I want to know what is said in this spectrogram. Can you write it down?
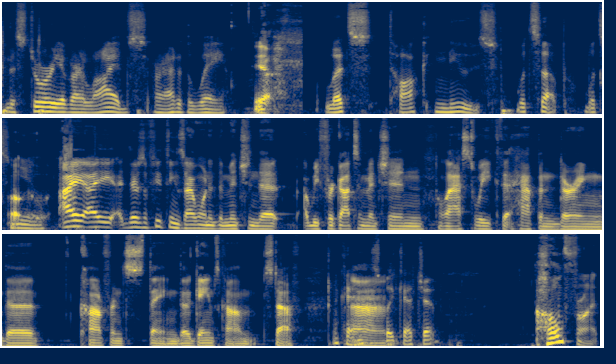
the story of our lives are out of the way, Yeah. let's talk news. What's up? What's Uh, new? I, I there's a few things I wanted to mention that we forgot to mention last week that happened during the conference thing, the Gamescom stuff. Okay, let's um, play catch up. Homefront,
